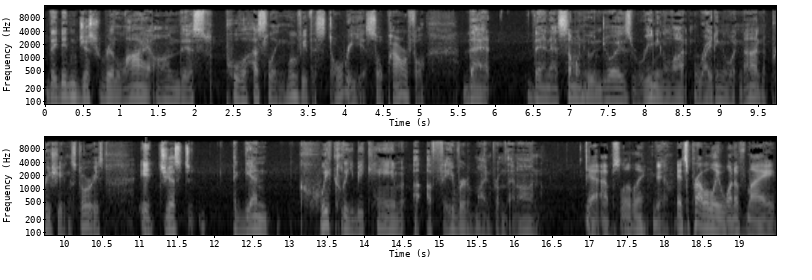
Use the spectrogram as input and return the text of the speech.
They didn't just rely on this pool hustling movie. The story is so powerful that then, as someone who enjoys reading a lot and writing and whatnot and appreciating stories, it just again quickly became a, a favorite of mine from then on. Yeah, absolutely. Yeah. It's probably one of my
